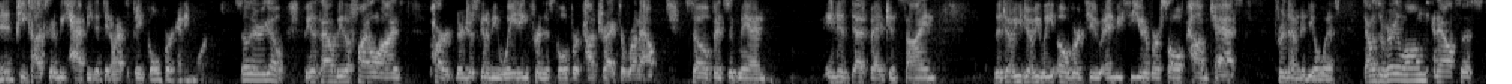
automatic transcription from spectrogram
And Peacock's going to be happy that they don't have to pay Goldberg anymore. So there you go, because that will be the finalized part. They're just going to be waiting for this Goldberg contract to run out. So Vince McMahon, in his deathbed, can sign the WWE over to NBC Universal Comcast for them to deal with. That was a very long analysis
